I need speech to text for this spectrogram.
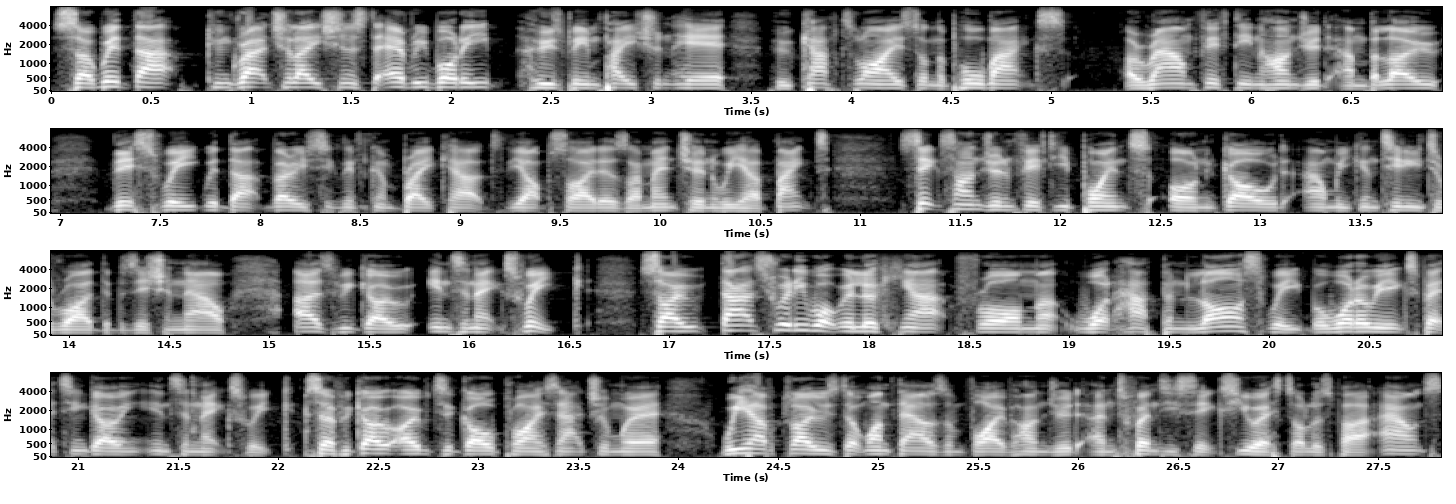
So, with that, congratulations to everybody who's been patient here, who capitalized on the pullbacks around 1500 and below this week with that very significant breakout to the upside. As I mentioned, we have banked 650 points on gold, and we continue to ride the position now as we go into next week. So that's really what we're looking at from what happened last week, but what are we expecting going into next week? So if we go over to gold price action, where we have closed at 1,526 US dollars per ounce,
